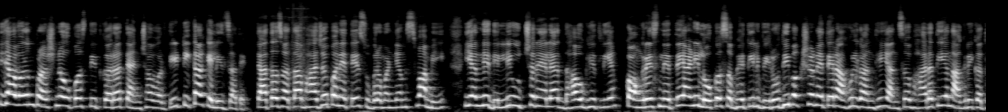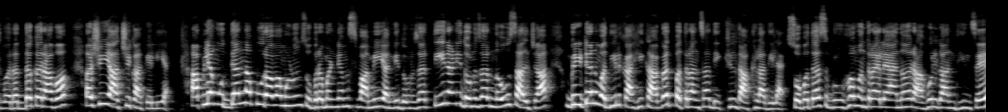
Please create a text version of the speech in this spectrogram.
यावरून प्रश्न उपस्थित करत त्यांच्यावरती टीका केली जाते. त्यातच आता भाजप नेते सुब्रमण्यम स्वामी यांनी दिल्ली उच्च न्यायालयात धाव घेतली आहे काँग्रेस नेते आणि लोकसभेतील विरोधी पक्ष नेते राहुल गांधी यांचं भारतीय नागरिकत्व रद्द करावं अशी याचिका केली आहे आपल्या मुद्द्यांना पुरावा म्हणून सुब्रमण्यम स्वामी यांनी दोन हजार तीन आणि दोन हजार नऊ सालच्या ब्रिटनमधील काही कागदपत्रांचा देखील दाखला दिलाय. सोबतच गृह मंत्रालयानं राहुल गांधींचे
